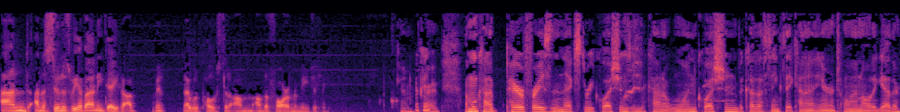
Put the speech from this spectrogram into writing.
And and as soon as we have any data, I, mean, I will post it on, on the forum immediately. Okay, great. I'm going to kind of paraphrase the next three questions into kind of one question because I think they kind of intertwine all together.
